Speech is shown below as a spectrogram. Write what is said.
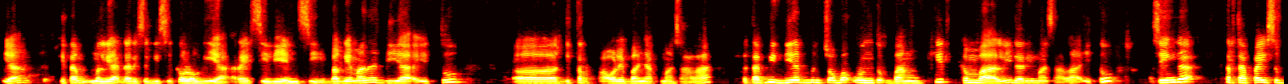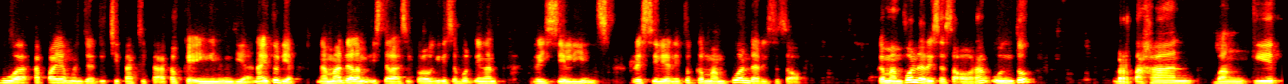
ya, kita melihat dari segi psikologi ya, resiliensi. Bagaimana dia itu uh, diterpa oleh banyak masalah, tetapi dia mencoba untuk bangkit kembali dari masalah itu sehingga tercapai sebuah apa yang menjadi cita-cita atau keinginan dia. Nah itu dia. Nama dalam istilah psikologi disebut dengan resilience. Resilience itu kemampuan dari seseorang, kemampuan dari seseorang untuk bertahan, bangkit,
